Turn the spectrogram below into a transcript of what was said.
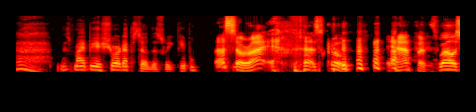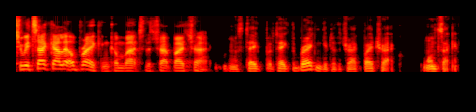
this might be a short episode this week, people. That's all right. That's cool. it happens. Well, should we take our little break and come back to the track by track? Let's take take the break and get to the track by track. One second.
